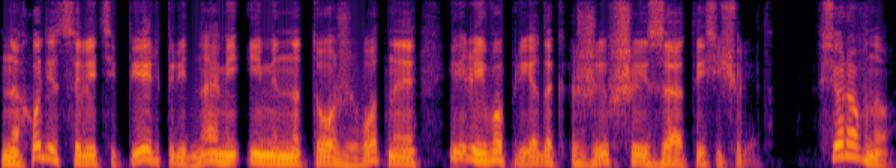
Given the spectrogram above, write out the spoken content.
находится ли теперь перед нами именно то животное или его предок, живший за тысячу лет. Все равно.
